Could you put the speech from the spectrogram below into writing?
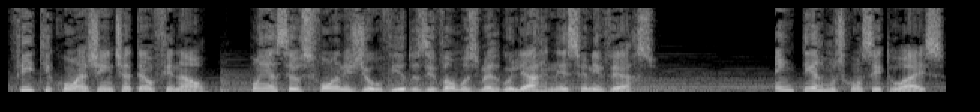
Fique com a gente até o final, Ponha seus fones de ouvidos e vamos mergulhar nesse universo. Em termos conceituais,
